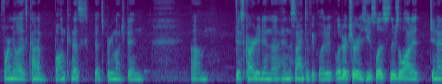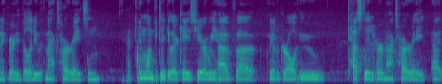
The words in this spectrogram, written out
formula is kind of bunk. That's that's pretty much been um, discarded in the in the scientific liter- literature is useless. There's a lot of genetic variability with max heart rates, and in one particular case here, we have uh, we have a girl who tested her max heart rate at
